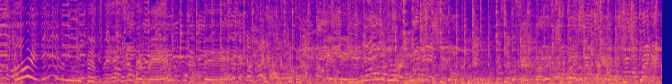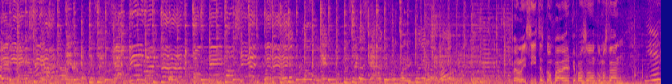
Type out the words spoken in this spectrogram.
Ay, Jeremy, bebé. Mira, bebé. Bebé. Bebé. Hiciste, compa? A ver, ¿qué pasó? ¿Cómo están? Bien,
